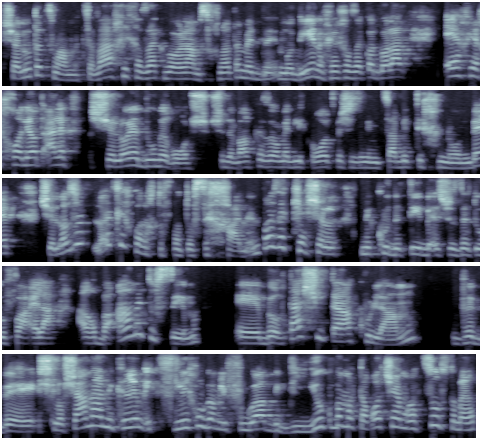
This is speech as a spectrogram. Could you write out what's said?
שאלו את עצמם, הצבא הכי חזק בעולם, סוכנות המודיעין הכי חזקות בעולם, איך יכול להיות, א', שלא ידעו מראש שדבר כזה עומד לקרות ושזה נמצא בתכנון, ב', שלא זה, לא הצליחו לחטוף מטוס אחד, אין פה איזה כשל נקודתי באיזשהו שדה תעופה, אלא ארבעה מטוסים אה, באותה שיטה כולם, ובשלושה מהמקרים הצליחו גם לפגוע בדיוק במטרות שהם רצו, זאת אומרת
